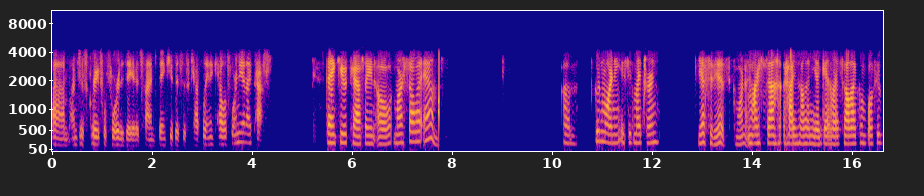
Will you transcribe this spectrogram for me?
um, I'm just grateful for it a day at a time. Thank you. This is Kathleen in California, and I pass. Thank you, Kathleen O. Marcella M. Um, good morning. Is it my turn? Yes, it is. Good morning. Marcella, hi, Melanie again. Marcella, compulsive,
